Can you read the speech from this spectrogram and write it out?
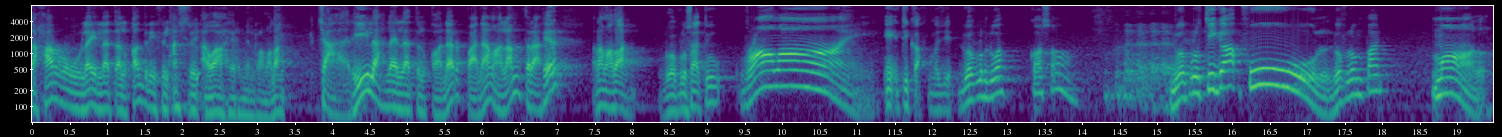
taharru lailatul qadri fil ashril awahir min ramadan. Carilah lailatul qadar pada malam terakhir ramadan. 21 ramai iktikaf masjid. 22 kosong. 23 full. 24 mall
